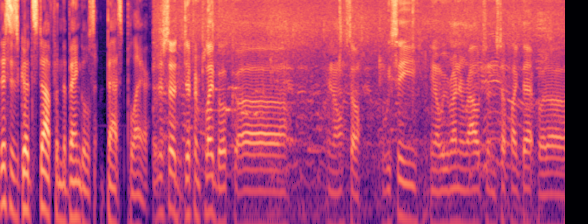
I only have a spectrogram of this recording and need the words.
This is good stuff from the Bengals' best player. Just a different playbook, uh, you know. So we see, you know, we running routes and stuff like that. But uh,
